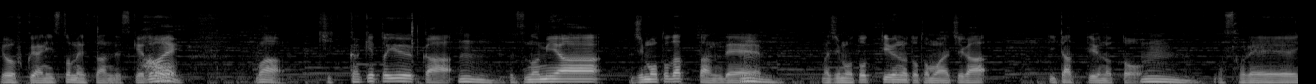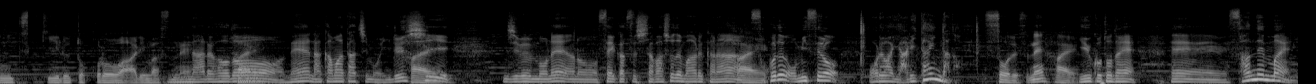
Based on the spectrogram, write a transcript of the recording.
洋服屋に勤めてたんですけど、はい。まあきっかけというかうん。宇都宮地元だったんで、うん。まあ、地元っていうのと友達がいたっていうのと、うん。まあ、それに尽きるところはありますね。なるほど、はね、仲間たちもいるし、はい。自分もねあの生活した場所でもあるから、はい。そこでお店を俺はやりたいんだと。そうですね。はい。いうことで、えー3年前に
